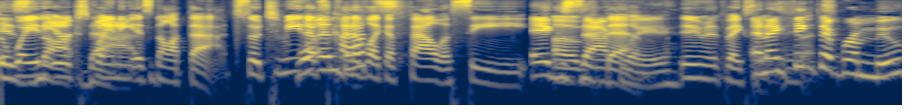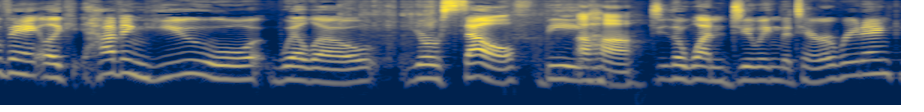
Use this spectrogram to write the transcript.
the Is way that you're explaining that. is not that. So to me, Well, that's kind of like a fallacy. Exactly. Even if it makes and I sense. think that removing, like having you, Willow, yourself be Uh-huh. the one doing the tarot reading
